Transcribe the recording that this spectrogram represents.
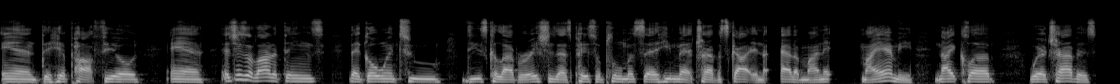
in the hip hop field. And it's just a lot of things that go into these collaborations. As Peso Pluma said, he met Travis Scott in, at a Miami nightclub where Travis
